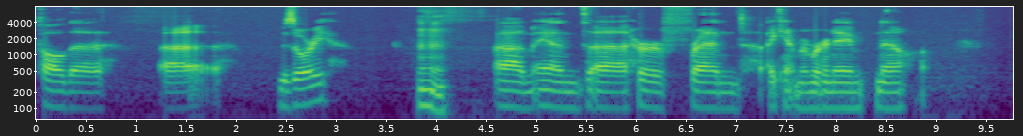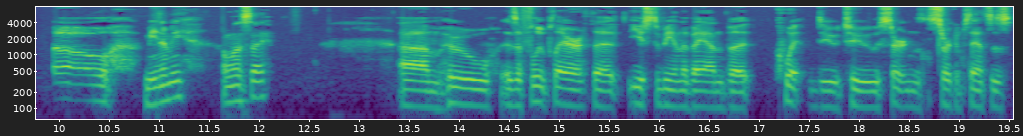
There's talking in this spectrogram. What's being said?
called uh, uh, Mizore. hmm um, and uh, her friend I can't remember her name now. Oh, Minami, I want to say, um, who is a flute player that used to be in the band but quit due to certain circumstances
